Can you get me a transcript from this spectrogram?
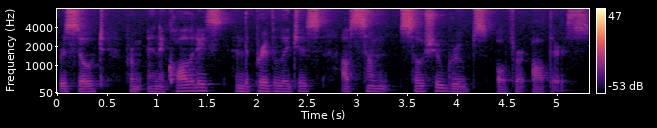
result from inequalities and the privileges of some social groups over others.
